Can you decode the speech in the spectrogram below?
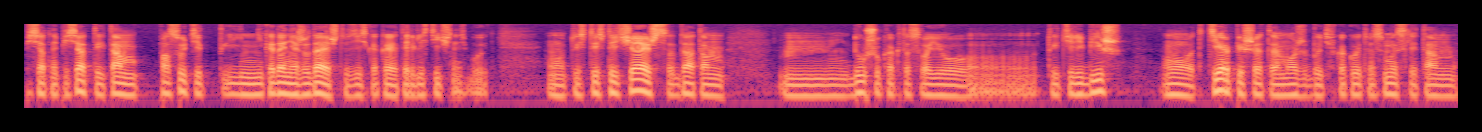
50 на 50, и там, по сути, ты никогда не ожидаешь, что здесь какая-то реалистичность будет. Вот, то есть ты встречаешься, да, там душу как-то свою э, ты теребишь, вот, терпишь это, может быть, в какой-то смысле там,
